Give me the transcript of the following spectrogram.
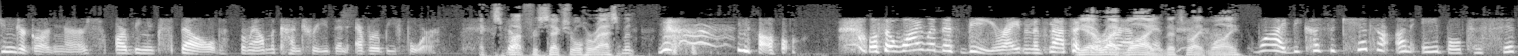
kindergarteners are being expelled around the country than ever before. Ex- so, what for sexual harassment? no. Well, so why would this be, right? And it's not sexual Yeah, right. Why? That's right. Why? Why? Because the kids are unable to sit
